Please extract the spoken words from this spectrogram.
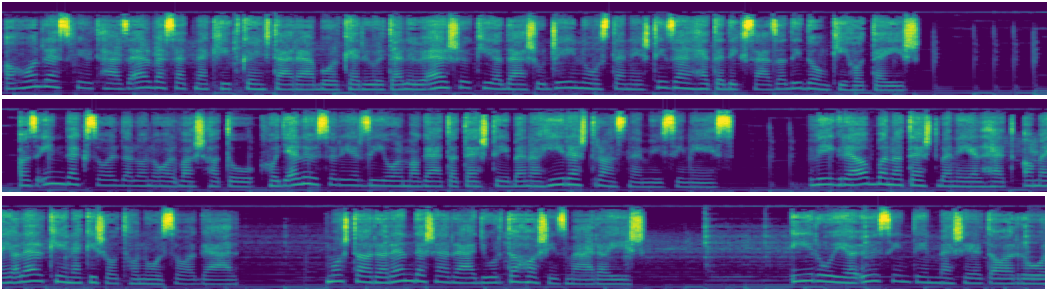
A Honresfield ház elveszettnek hit könyvtárából került elő első kiadású Jane Austen és 17. századi Don Quixote is. Az Index oldalon olvasható, hogy először érzi jól magát a testében a híres transznemű színész. Végre abban a testben élhet, amely a lelkének is otthonul szolgál. Most arra rendesen rágyúrt a hasizmára is. Írója őszintén mesélt arról,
